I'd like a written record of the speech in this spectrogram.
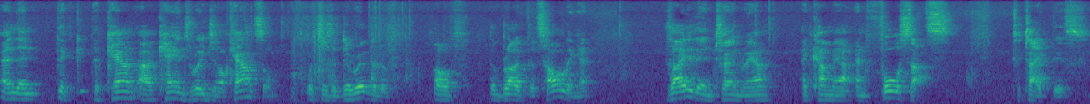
and then the, the uh, Cairns Regional Council, which is a derivative of the bloke that's holding it, they then turn around and come out and force us to take this.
